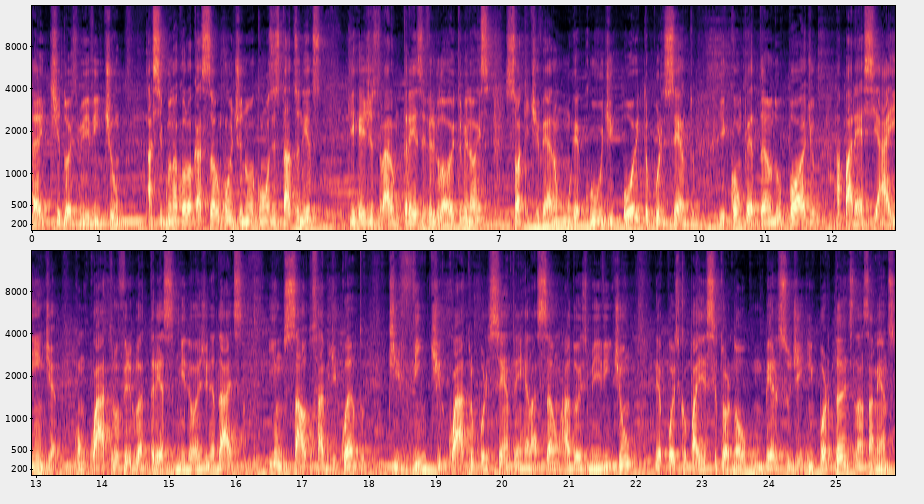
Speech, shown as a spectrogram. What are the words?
ante 2021. A segunda colocação continua com os Estados Unidos que registraram 13,8 milhões, só que tiveram um recuo de 8%. E completando o pódio aparece a Índia, com 4,3 milhões de unidades e um salto, sabe de quanto? De 24% em relação a 2021, depois que o país se tornou um berço de importantes lançamentos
